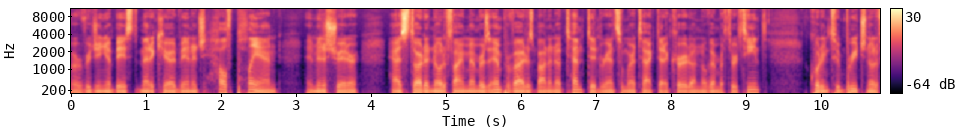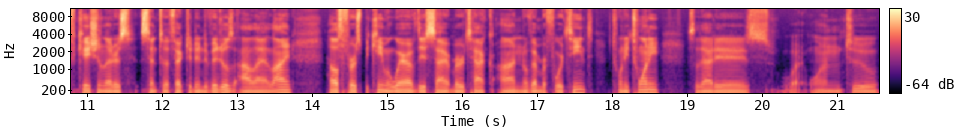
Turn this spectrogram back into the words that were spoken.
or Virginia based Medicare Advantage health plan administrator, has started notifying members and providers about an attempted ransomware attack that occurred on November 13th. According to breach notification letters sent to affected individuals, Ally Align Health first became aware of the cyber attack on November 14th, 2020. So that is what one, two,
